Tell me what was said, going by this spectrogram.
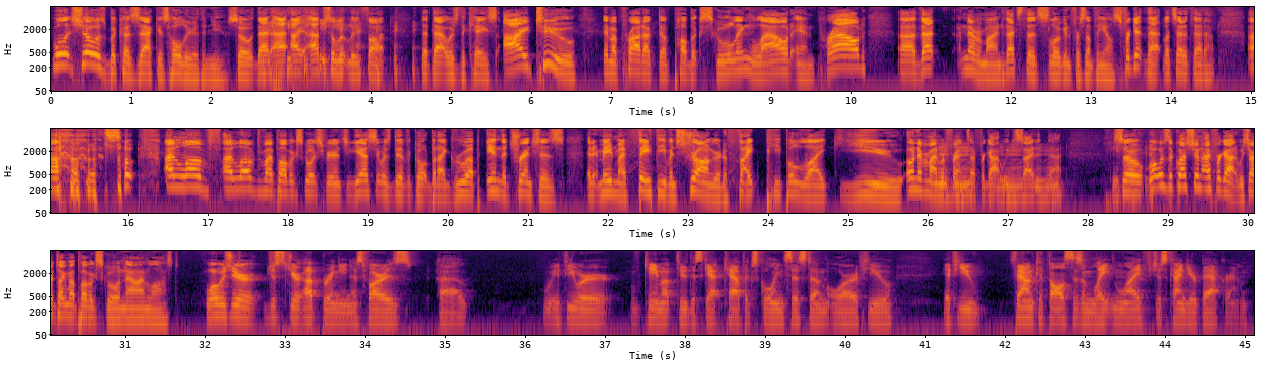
Well, it shows because Zach is holier than you. So that I, I absolutely thought that that was the case. I too am a product of public schooling, loud and proud. Uh, that never mind. That's the slogan for something else. Forget that. Let's edit that out. Uh, so I love I loved my public school experience. Yes, it was difficult, but I grew up in the trenches, and it made my faith even stronger to fight people like you. Oh, never mind. We're friends. I forgot we decided that. So, what was the question? I forgot. We started talking about public school, and now I'm lost. What was your just your upbringing as far as uh, if you were came up through the Catholic schooling system, or if you if you found Catholicism late in life, just kind of your background.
